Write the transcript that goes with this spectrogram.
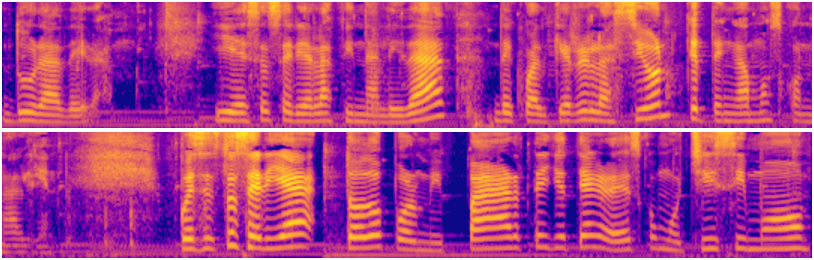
duradera. Y esa sería la finalidad de cualquier relación que tengamos con alguien. Pues esto sería todo por mi parte. Yo te agradezco muchísimo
